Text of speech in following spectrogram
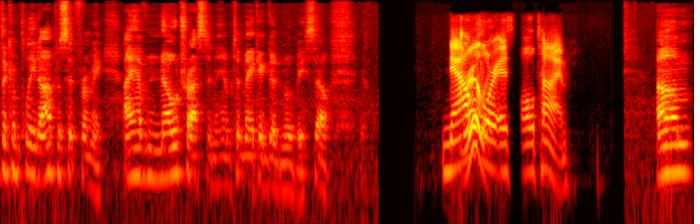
the complete opposite for me. I have no trust in him to make a good movie. So, Now Really? or as all time. um,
